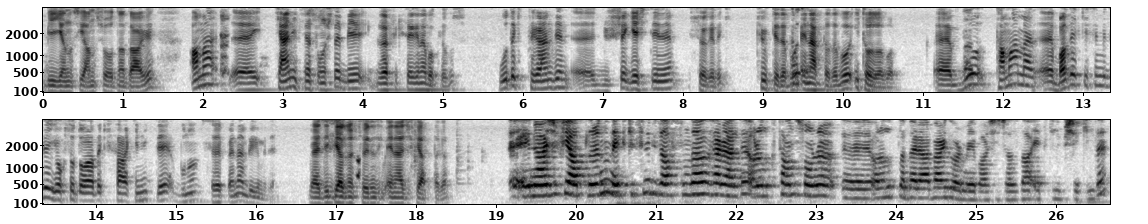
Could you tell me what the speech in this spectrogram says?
bir yanlış yanlış olduğuna dair. Ama e, kendi içine sonuçta bir grafik serine bakıyoruz. Buradaki trendin e, düşüşe geçtiğini söyledik. Türk'te de bu, Evet. Enak'ta da bu, İTO'da da bu. E, bu tamamen e, baz etkisi miydi yoksa doğadaki sakinlik de bunun sebeplerinden biri miydi? Ve de biraz önce söylediğiniz gibi enerji fiyatları. E, Enerji fiyatlarının etkisini biz aslında herhalde Aralık'tan sonra e, Aralık'la beraber görmeye başlayacağız daha etkili bir şekilde.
